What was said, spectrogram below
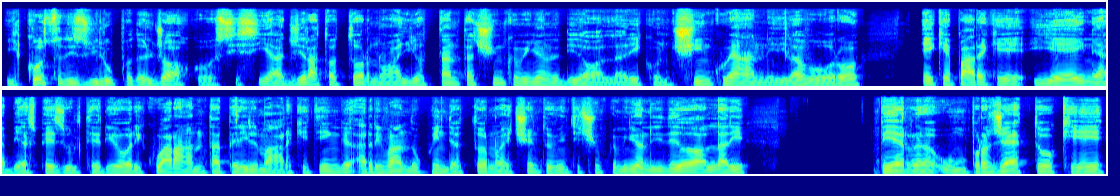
il costo di sviluppo del gioco si sia girato attorno agli 85 milioni di dollari con 5 anni di lavoro e che pare che EA ne abbia spesi ulteriori 40 per il marketing, arrivando quindi attorno ai 125 milioni di dollari per un progetto che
